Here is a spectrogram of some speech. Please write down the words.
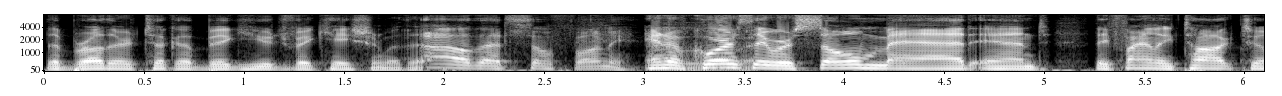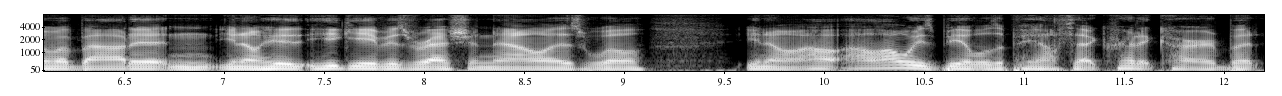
the brother took a big, huge vacation with it. Oh, that's so funny. And of course, they were so mad, and they finally talked to him about it. And you know, he he gave his rationale as well you know, I'll, I'll always be able to pay off that credit card, but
